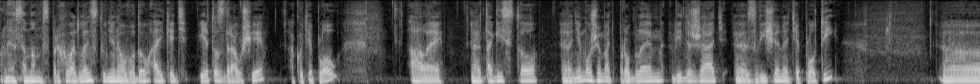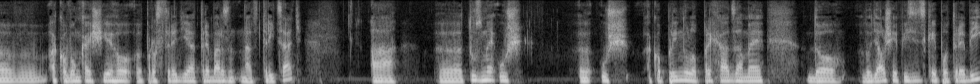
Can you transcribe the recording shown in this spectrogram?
sa mám sprchovať len studenou vodou, aj keď je to zdravšie ako teplou, ale e, takisto e, nemôže mať problém vydržať e, zvýšené teploty ako vonkajšieho prostredia treba nad 30 a tu sme už, už ako plynulo prechádzame do, do ďalšej fyzickej potreby,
